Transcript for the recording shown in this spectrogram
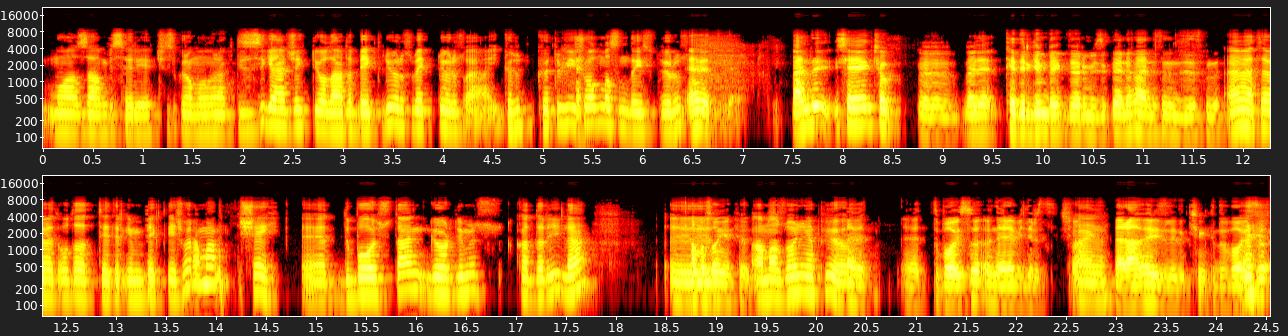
muazzam bir seri çizgi roman olarak. Dizisi gelecek diyorlardı. Bekliyoruz, bekliyoruz. Ay, kötü kötü bir iş olmasın da istiyoruz. Evet. Ben de şeye çok e, böyle tedirgin bekliyorum Yüzüklerin Efendisi'nin dizisini. Evet evet o da tedirgin bir bekleyiş var ama şey e, The Boys'tan gördüğümüz kadarıyla e, Amazon yapıyor. Amazon yapıyor. Evet. Evet. The Boys'u önerebiliriz şu an. Aynen. Beraber izledik çünkü The Boys'u.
